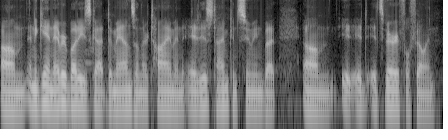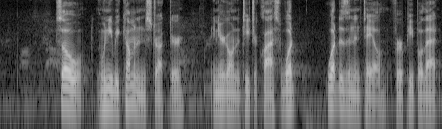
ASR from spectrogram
Um, and again, everybody's got demands on their time, and it is time consuming, but um, it, it, it's very fulfilling. So when you become an instructor and you're going to teach a class, what what does it entail for people that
